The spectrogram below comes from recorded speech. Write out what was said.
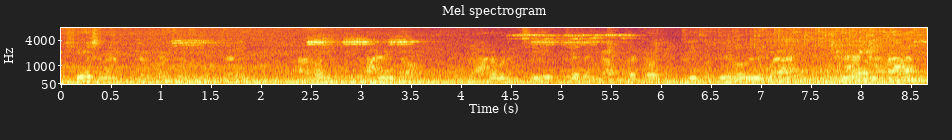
విశేషమైన పూజలు కూడా చేసుకుంటుంది ఆ రోజు సాయంత్రం నాలుగు నుంచి విశేషంగా మొదటి రోజు నుంచి తొమ్మిది రోజులు కూడా వినాయక నవరాత్రి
